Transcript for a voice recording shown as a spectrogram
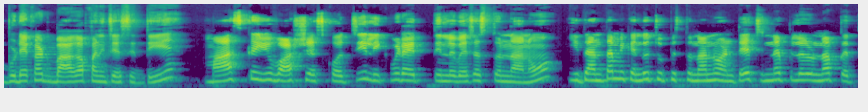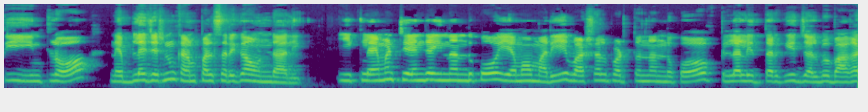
బుడెకట్ బాగా పనిచేసిద్ది. మాస్క్ ఇవి వాష్ చేసుకొచ్చి లిక్విడ్ అయితే దీనిలో వేసేస్తున్నాను. ఇదంతా మీకు ఎందుకు చూపిస్తున్నాను అంటే చిన్న పిల్లలు ఉన్న ప్రతి ఇంట్లో నెబిలైజేషన్ కంపల్సరీగా ఉండాలి. ఈ క్లైమేట్ చేంజ్ అయినందుకో ఏమో మరి వర్షాలు పడుతున్నందుకో పిల్లలు ఇద్దరికి జలుబు బాగా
